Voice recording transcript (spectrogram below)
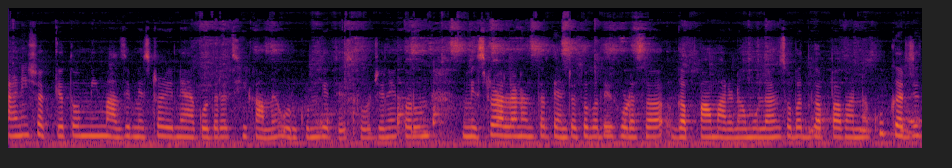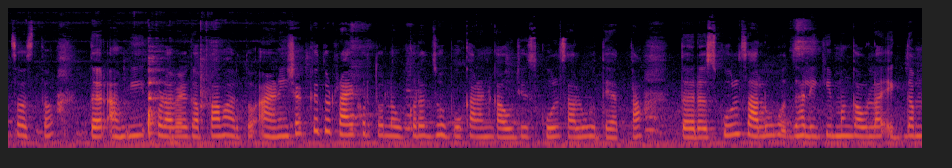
आणि शक्यतो मी माझे मिस्टर येण्या अगोदरच ही कामे उरकून घेते. सो जेणेकरून मिस्टर आल्यानंतर त्यांच्यासोबतही थोडंसं गप्पा मारणं मुलांसोबत गप्पा मारणं खूप गरजेचं असतं. तर आम्ही थोडा वेळ गप्पा मारतो आणि शक्यतो ट्राय करतो. लवकरच झोपू कारण गाऊची स्कूल चालू होते आत्ता तर स्कूल चालू होत झाली की मग गाऊला एकदम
